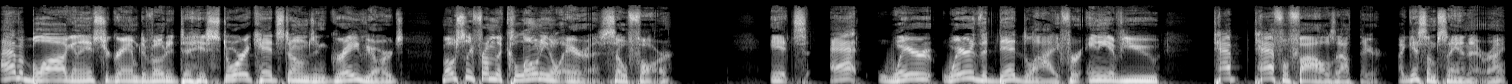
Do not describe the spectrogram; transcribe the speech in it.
I have a blog and Instagram devoted to historic headstones and graveyards, mostly from the colonial era so far. It's at where where the dead lie for any of you tap taphophiles out there. I guess I'm saying that right.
